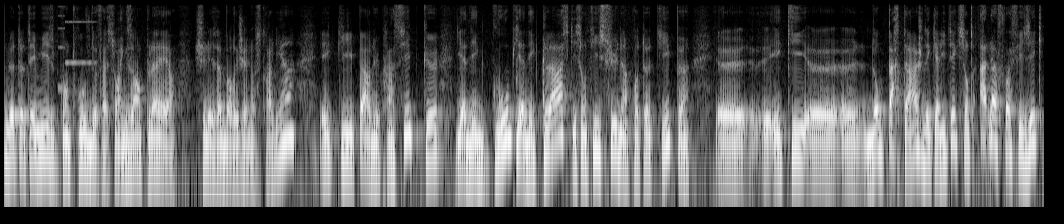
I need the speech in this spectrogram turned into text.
le totémisme qu'on trouve de façon exemplaire chez les aborigènes australiens, et qui part du principe qu'il y a des groupes, il y a des classes qui sont issues d'un prototype euh, et qui donc partagent des qualités qui sont à la fois physiques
